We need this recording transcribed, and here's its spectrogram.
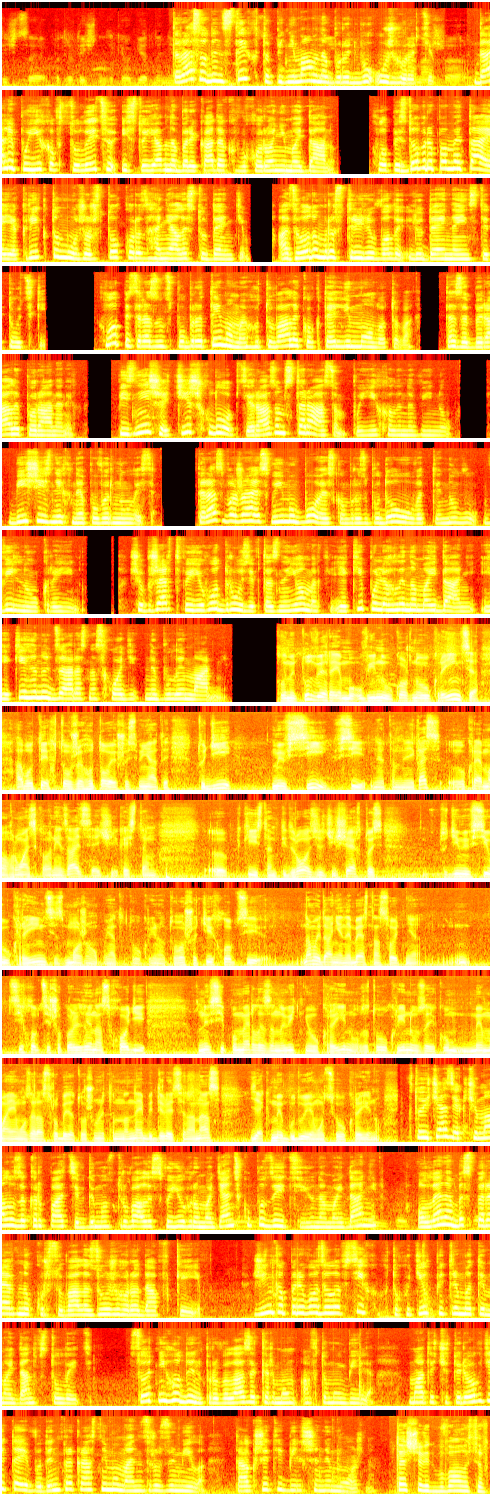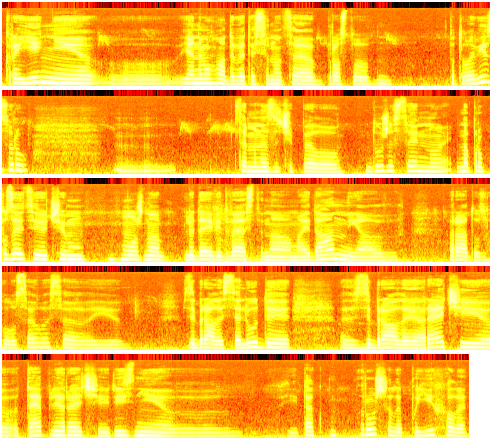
Січ це патріотичне таке об'єднання. Тарас один з тих, хто піднімав на боротьбу ужгородців. Далі поїхав в столицю і стояв на барикадах в охороні майдану. Хлопець добре пам'ятає, як рік тому жорстоко розганяли студентів, а згодом розстрілювали людей на інститутській. Хлопець разом з побратимами готували коктейлі Молотова та забирали поранених. Пізніше ті ж хлопці разом з Тарасом поїхали на війну. Більшість з них не повернулися. Тарас вважає своїм обов'язком розбудовувати нову вільну Україну, щоб жертви його друзів та знайомих, які полягли на майдані і які гинуть зараз на сході, не були марні. Коли ми тут виграємо у війну кожного українця або тих, хто вже готовий щось міняти, тоді ми всі, всі, не там не якась окрема громадська організація, чи якийсь там е, якийсь там підрозділ, чи ще хтось. Тоді ми всі українці зможемо поміняти ту Україну. Тому що ті хлопці на Майдані Небесна Сотня, ці хлопці, що полягли на сході, вони всі померли за новітню Україну, за ту Україну, за яку ми маємо зараз робити, тому що вони там на небі дивляться на нас, як ми будуємо цю Україну. В той час, як чимало закарпатців демонстрували свою громадянську позицію на майдані, Олена безперервно курсувала з Ужгорода в Київ. Жінка перевозила всіх, хто хотів підтримати майдан в столиці. Сотні годин провела за кермом автомобіля. Мати чотирьох дітей в один прекрасний момент зрозуміла, так жити більше не можна. Те, що відбувалося в країні, я не могла дивитися на це просто по телевізору. Це мене зачепило дуже сильно. На пропозицію, чим можна людей відвести на Майдан, я радо зголосилася і зібралися люди, зібрали речі, теплі речі, різні. е, І так рушили, поїхали.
